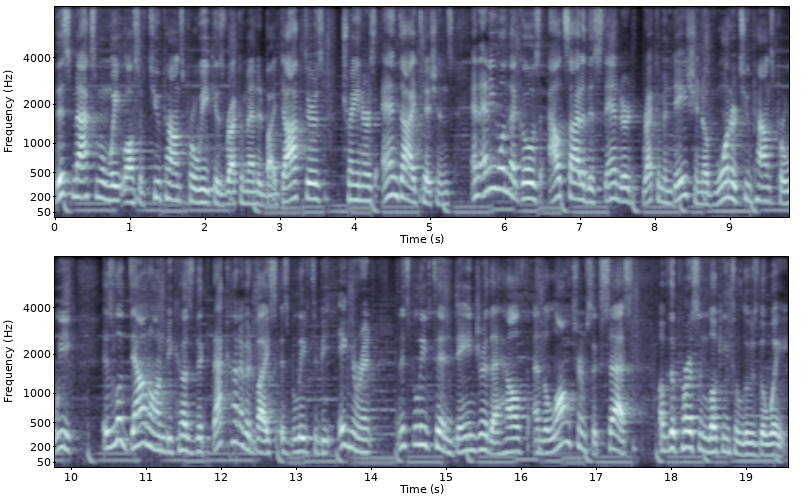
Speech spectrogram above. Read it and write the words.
This maximum weight loss of 2 pounds per week is recommended by doctors, trainers, and dietitians, and anyone that goes outside of this standard recommendation of 1 or 2 pounds per week is looked down on because the, that kind of advice is believed to be ignorant and it's believed to endanger the health and the long-term success of the person looking to lose the weight.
